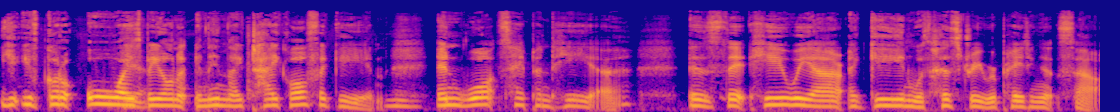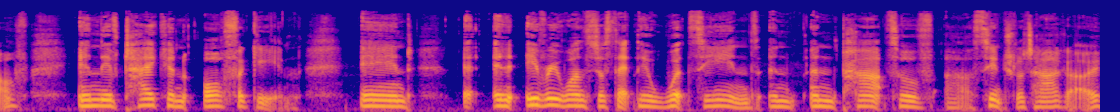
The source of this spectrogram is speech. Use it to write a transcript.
You, you've got to always Yeah. be on it and then they take off again. And what's happened here is that here we are again with history repeating itself and they've taken off again. And and everyone's just at their wits' ends in, in parts of uh, central Otago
